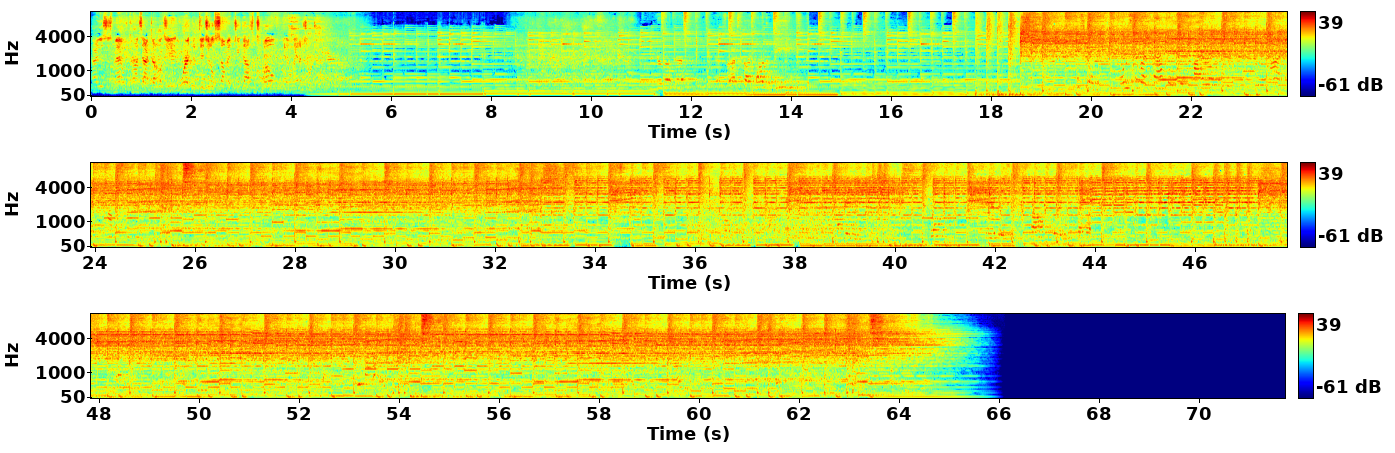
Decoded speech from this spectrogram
Hi, this is Matt with Contactology. We're at the Digital Summit 2012 in Atlanta, Georgia.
